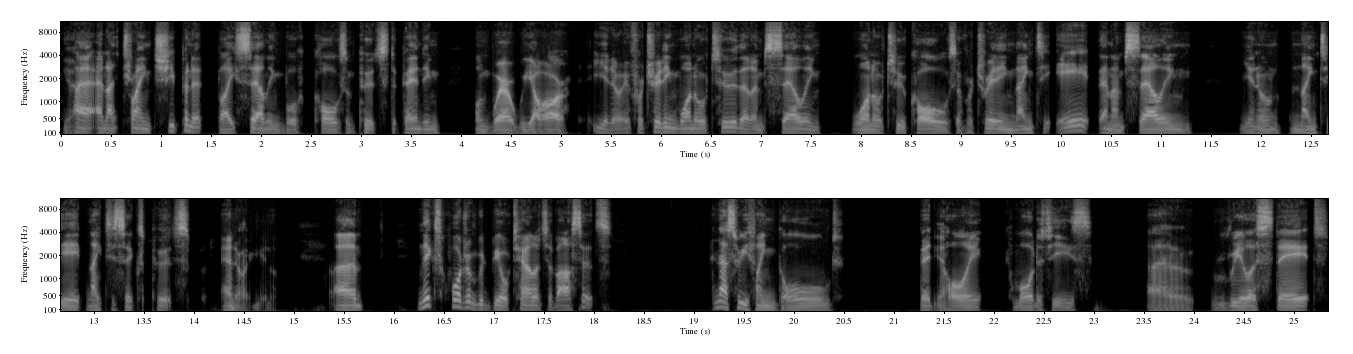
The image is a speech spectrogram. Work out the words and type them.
Yeah. Uh, and I try and cheapen it by selling both calls and puts, depending on where we are. You know, if we're trading 102, then I'm selling 102 calls. If we're trading 98, then I'm selling, you know, 98, 96 puts. Anyway, you know. Um, next quadrant would be alternative assets. And that's where you find gold, Bitcoin, commodities, uh, real estate,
